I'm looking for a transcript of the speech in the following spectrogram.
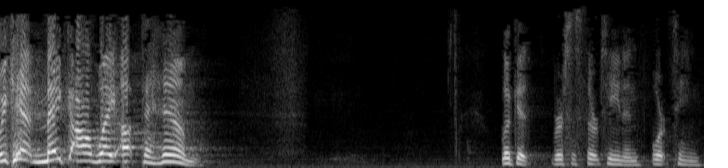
we can't make our way up to Him. Look at verses 13 and 14.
